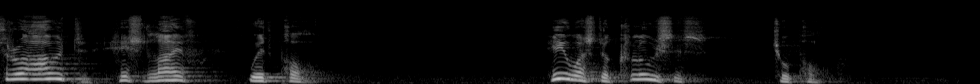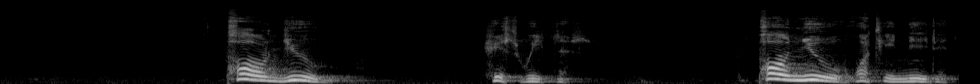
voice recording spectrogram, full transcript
Throughout his life with Paul. He was the closest to Paul. Paul knew his weakness. Paul knew what he needed.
